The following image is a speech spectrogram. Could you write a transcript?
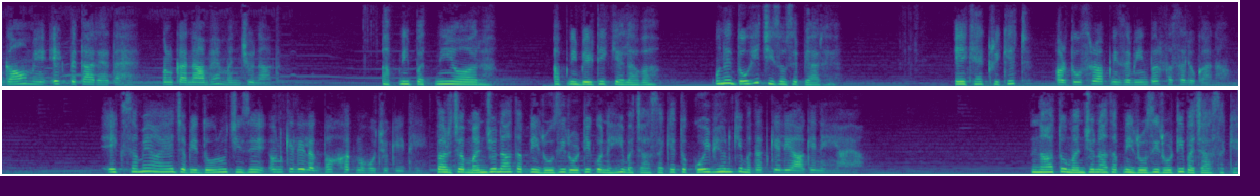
गाँव में एक पिता रहता है। उनका नाम है मंजूनाथ। अपनी पत्नी और अपनी बेटी के अलावा उन्हें दो ही चीज़ों से प्यार है। एक है क्रिकेट और दूसरा अपनी ज़मीन पर फ़सल उगाना। एक समय आया जब ये दोनों चीज़ें उनके लिए लगभग खत्म हो चुकी थी। पर जब मंजूनाथ अपनी रोजी रोटी को नहीं बचा सके तो कोई भी उनकी मदद के लिए आगे नहीं आया। ना तो मंजूनाथ अपनी रोजी रोटी बचा सके।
